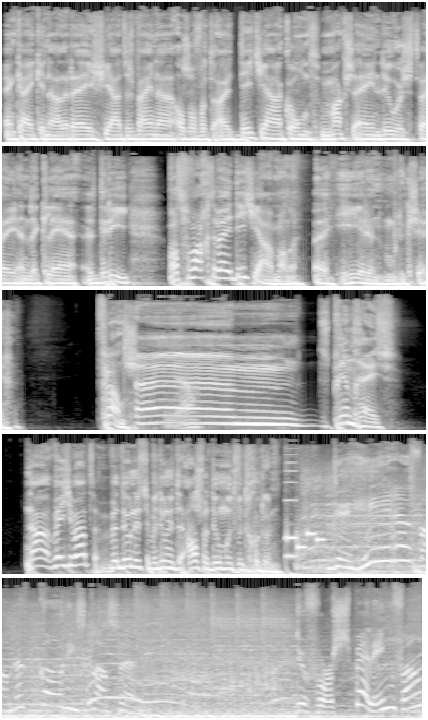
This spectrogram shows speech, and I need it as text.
En kijk je naar de race, ja, het is bijna alsof het uit dit jaar komt. Max 1, Lewis 2 en Leclerc 3. Wat verwachten wij dit jaar, mannen? heren, moet ik zeggen. Frans? Ehm, ja. De sprintrace. Nou, weet je wat? We doen het, we doen het, als we het doen, moeten we het goed doen. De heren van de koningsklasse. De voorspelling van...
